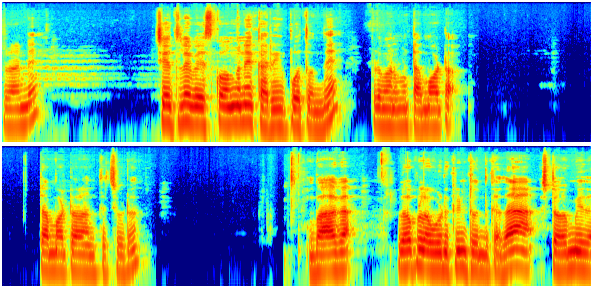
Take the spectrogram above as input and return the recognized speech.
చూడండి. చేతిలో వేసుకోగానే కరిగిపోతుంది. ఇప్పుడు మనము టమాటో టమాటో అంతా చూడు. బాగా లోపల ఉడికింటుంది కదా స్టవ్ మీద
